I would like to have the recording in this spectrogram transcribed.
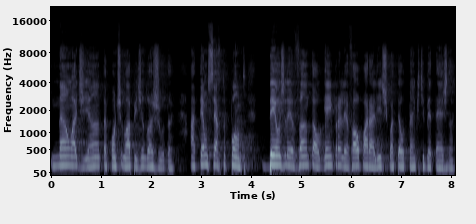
Não adianta continuar pedindo ajuda. Até um certo ponto, Deus levanta alguém para levar o paralítico até o tanque de Betesda.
